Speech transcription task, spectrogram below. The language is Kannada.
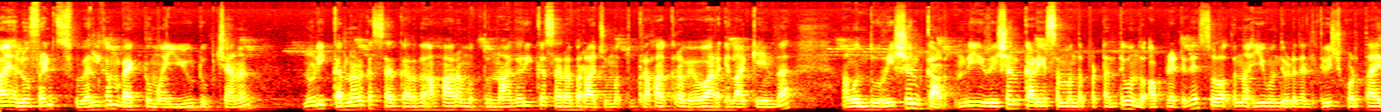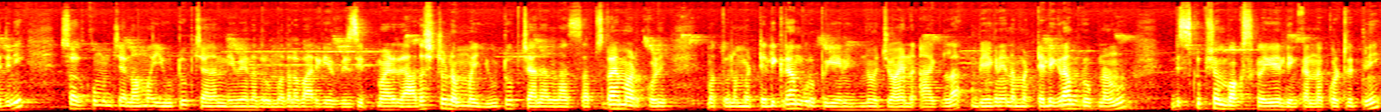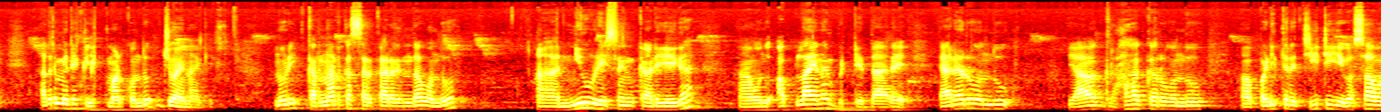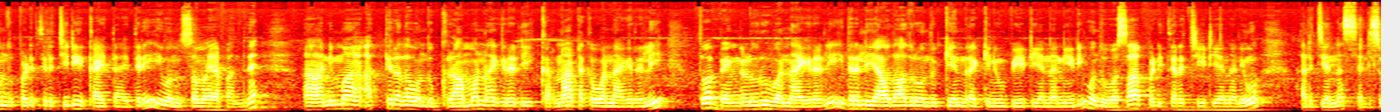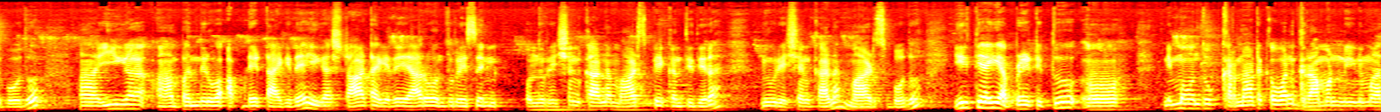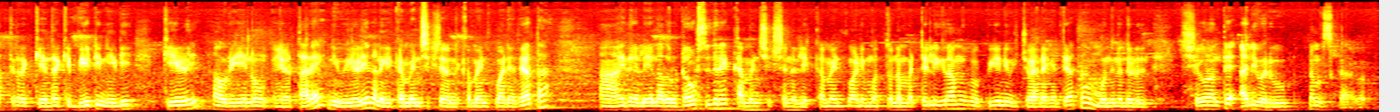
Hi hello friends welcome back to my YouTube channel ನೋಡಿ, ಕರ್ನಾಟಕ ಸರ್ಕಾರದ ಆಹಾರ ಮತ್ತು ನಾಗರಿಕ ಸರಬರಾಜು ಮತ್ತು ಗ್ರಾಹಕರ ವ್ಯವಹಾರ ಇಲಾಖೆಯಿಂದ ಒಂದು ರೇಷನ್ ಕಾರ್ಡ್, ಅಂದರೆ ಈ ರೇಷನ್ ಕಾರ್ಡ್ಗೆ ಸಂಬಂಧಪಟ್ಟಂತೆ ಒಂದು ಅಪ್ಡೇಟ್ ಇದೆ. ಸೊ ಅದನ್ನು ಈ ಒಂದು ವಿಡಿಯೋದಲ್ಲಿ ತಿಳಿಸ್ಕೊಡ್ತಾ ಇದ್ದೀನಿ. ಸೊ ಅದಕ್ಕೂ ಮುಂಚೆ ನಮ್ಮ ಯೂಟ್ಯೂಬ್ ಚಾನಲ್ ನೀವೇನಾದರೂ ಮೊದಲ ಬಾರಿಗೆ ವಿಸಿಟ್ ಮಾಡಿದರೆ ಆದಷ್ಟು ನಮ್ಮ ಯೂಟ್ಯೂಬ್ ಚಾನಲ್ನ ಸಬ್ಸ್ಕ್ರೈಬ್ ಮಾಡ್ಕೊಳ್ಳಿ. ಮತ್ತು ನಮ್ಮ ಟೆಲಿಗ್ರಾಮ್ ಗ್ರೂಪ್ಗೆ ಇನ್ನೂ ಜಾಯ್ನ್ ಆಗಿಲ್ಲ. ಬೇಗನೆ ನಮ್ಮ ಟೆಲಿಗ್ರಾಮ್ ಗ್ರೂಪ್ ನಾನು ಡಿಸ್ಕ್ರಿಪ್ಷನ್ ಬಾಕ್ಸ್ಗಳಿಗೆ ಲಿಂಕನ್ನು ಕೊಟ್ಟಿರ್ತೀನಿ. ಅದ್ರ ಮೇಲೆ ಕ್ಲಿಕ್ ಮಾಡ್ಕೊಂಡು ಜಾಯ್ನ್ ಆಗಿ. ನೋಡಿ ಕರ್ನಾಟಕ ಸರ್ಕಾರದಿಂದ ಒಂದು ನ್ಯೂ ರೇಷನ್ ಕಾರ್ಡಿಗೆ ಈಗ ಒಂದು ಅಪ್ಲೈನ ಬಿಟ್ಟಿದ್ದಾರೆ. ಯಾರ್ಯಾರು ಒಂದು ಯಾವ ಗ್ರಾಹಕರು ಒಂದು ಪಡಿತರ ಚೀಟಿಗೆ, ಹೊಸ ಒಂದು ಪಡಿತರ ಚೀಟಿಗೆ ಕಾಯ್ತಾ ಇದ್ದೀರಿ? ಈ ಒಂದು ಸಮಯ ಬಂದಿದೆ. ನಿಮ್ಮ ಹತ್ತಿರದ ಒಂದು ಗ್ರಾಮವನ್ನಾಗಿರಲಿ, ಕರ್ನಾಟಕವನ್ನಾಗಿರಲಿ ಅಥವಾ ಬೆಂಗಳೂರುವನ್ನಾಗಿರಲಿ, ಇದರಲ್ಲಿ ಯಾವುದಾದ್ರೂ ಒಂದು ಕೇಂದ್ರಕ್ಕೆ ನೀವು ಭೇಟಿಯನ್ನು ನೀಡಿ, ಒಂದು ಹೊಸ ಪಡಿತರ ಚೀಟಿಯನ್ನು ನೀವು ಅರ್ಜಿಯನ್ನು ಸಲ್ಲಿಸಬಹುದು. ಈಗ ಬಂದಿರುವ ಅಪ್ಡೇಟ್ ಆಗಿದೆ. ಈಗ ಸ್ಟಾರ್ಟ್ ಆಗಿದೆ. ಯಾರೋ ಒಂದು ರೇಷನ್ ಒಂದು ರೇಷನ್ ಕಾರ್ಡ್ನ ಮಾಡಿಸ್ಬೇಕಂತಿದ್ದೀರಾ? ನೀವು ರೇಷನ್ ಕಾರ್ಡ್ನ ಮಾಡಿಸ್ಬೋದು. ಈ ರೀತಿಯಾಗಿ ಅಪ್ಡೇಟ್ ಇತ್ತು. ನಿಮ್ಮ ಒಂದು ಕರ್ನಾಟಕ ಒನ್ ಗ್ರಾಮ ನಿಮ್ಮ ಹತ್ತಿರದ ಕೇಂದ್ರಕ್ಕೆ ಭೇಟಿ ನೀಡಿ ಕೇಳಿ ಅವ್ರು ಏನು ಹೇಳ್ತಾರೆ, ನೀವು ಹೇಳಿ ನನಗೆ ಕಮೆಂಟ್ ಸೆಕ್ಷನಲ್ಲಿ ಕಮೆಂಟ್ ಮಾಡಿ ಅಂತ ಹೇಳ್ತಾ. ಇದರಲ್ಲಿ ಏನಾದರೂ ಡೌಟ್ಸ್ ಇದ್ದರೆ ಕಮೆಂಟ್ ಸೆಕ್ಷನಲ್ಲಿ ಕಮೆಂಟ್ ಮಾಡಿ ಮತ್ತು ನಮ್ಮ ಟೆಲಿಗ್ರಾಮ್ ಗ್ರೂಪಿಗೆ ನೀವು ಜಾಯ್ನ್ ಆಗಿ ಅಂತ ಹೇಳ್ತಾ. ಮುಂದಿನ ದಿನದಲ್ಲಿ ಸಿಗೋಣಂತೆ ಅಲ್ಲಿವರೆಗೂ ನಮಸ್ಕಾರಗಳು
